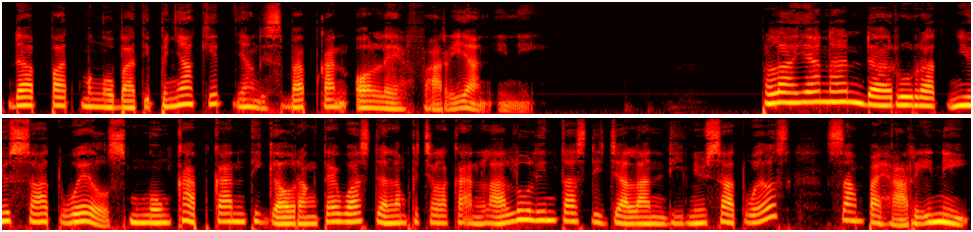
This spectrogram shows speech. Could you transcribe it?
dapat mengobati penyakit yang disebabkan oleh varian ini. Pelayanan darurat New South Wales mengungkapkan tiga orang tewas dalam kecelakaan lalu lintas di jalan di New South Wales sampai hari ini,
